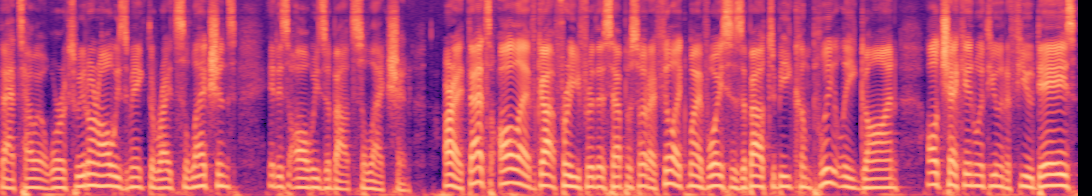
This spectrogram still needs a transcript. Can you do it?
that's how it works. We don't always make the right selections, it is always about selection. All right, that's all I've got for you for this episode. I feel like my voice is about to be completely gone. I'll check in with you in a few days.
